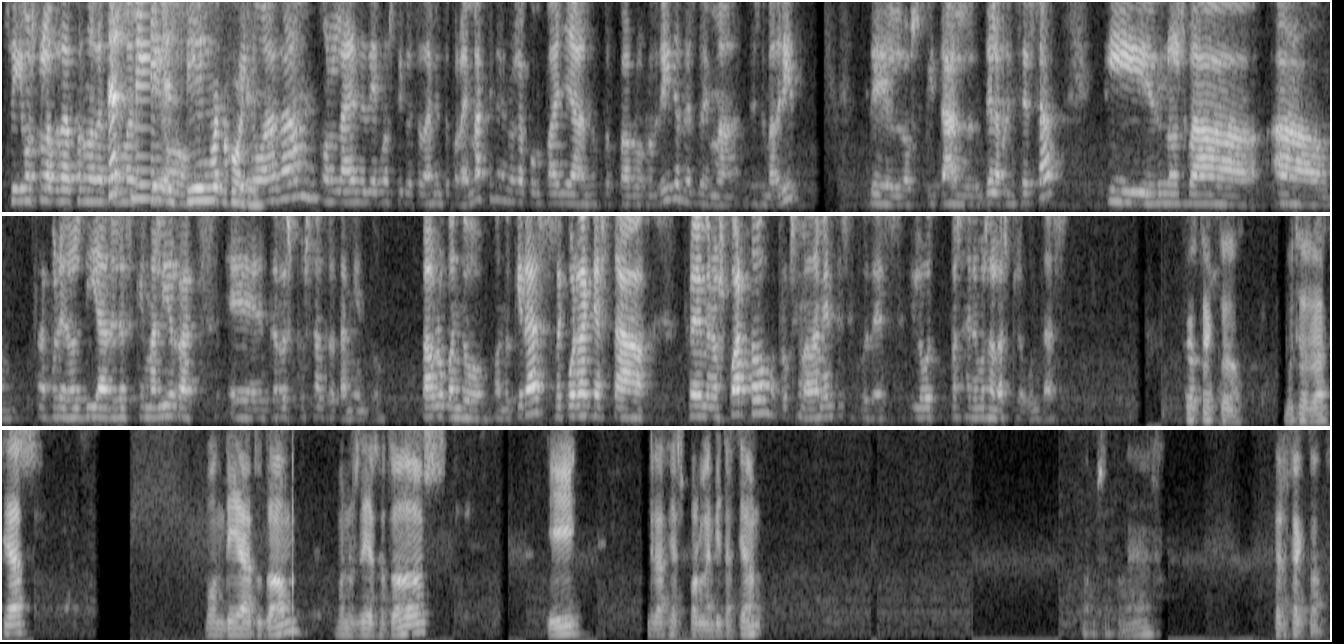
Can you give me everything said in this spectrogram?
Seguimos con la plataforma de formación continuada online de diagnóstico y tratamiento por la imagen y nos acompaña el doctor Pablo Rodríguez desde, desde Madrid, del Hospital de la Princesa, y nos va a, poner al día del esquema LIRATS eh, de respuesta al tratamiento. Pablo, cuando, cuando quieras, recuerda que hasta 9 menos cuarto aproximadamente, si puedes, y luego pasaremos a las preguntas. Perfecto, muchas gracias. Buen día a tothom. Buenos días a todos y gracias por la invitación. Vamos a poner. Perfecto.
